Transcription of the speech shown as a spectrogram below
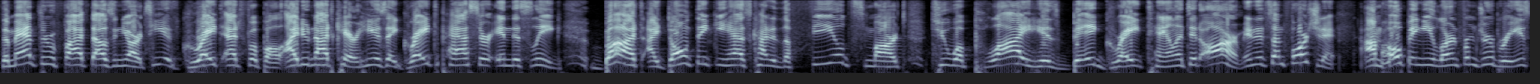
The man threw 5,000 yards. He is great at football. I do not care. He is a great passer in this league, but I don't think he has kind of the field smart to apply his big, great, talented arm. And it's unfortunate. I'm hoping he learned from Drew Brees.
